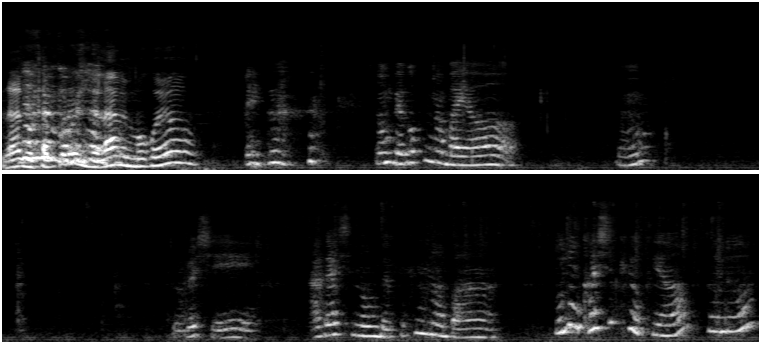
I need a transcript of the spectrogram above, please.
라면 다 먹으려고. 라면 먹어요? 아이고. 너무 배고팠나 봐요. 응? 뚜루씨. 아가씨 너무 배고팠나 봐. 뚜루 카식이요 그냥? 뚜루?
